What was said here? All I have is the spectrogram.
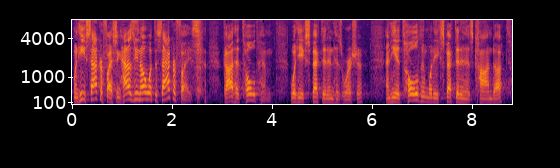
When he's sacrificing, how does he know what to sacrifice? God had told him what he expected in his worship, and he had told him what he expected in his conduct.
